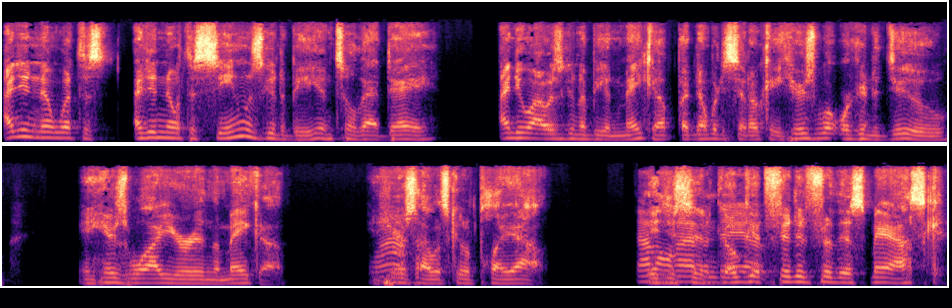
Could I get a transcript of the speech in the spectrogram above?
I didn't know what this. I didn't know what the scene was going to be until that day. I knew I was going to be in makeup, but nobody said, "Okay, here's what we're going to do, and here's why you're in the makeup, and Wow. here's how it's going to play out." That they just said, "Go get of. fitted for this mask,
